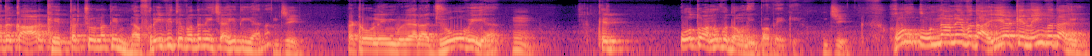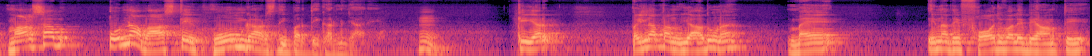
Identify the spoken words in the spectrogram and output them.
ਅਧਿਕਾਰ ਖੇਤਰ ਚ ਉਹਨਾਂ ਦੀ ਨਫਰੀ ਵੀ ਤੇ ਵਧਣੀ ਚਾਹੀਦੀ ਹੈ ਨਾ। ਜੀ। ਪੈਟਰੋਲਿੰਗ ਵਗੈਰਾ ਜੋ ਵੀ ਹੈ ਹੂੰ। ਕਿ ਉਹ ਤੁਹਾਨੂੰ ਵਧਾਉਣੀ ਪਵੇਗੀ। ਜੀ। ਹੁਣ ਉਹਨਾਂ ਨੇ ਵਧਾਈ ਹੈ ਕਿ ਨਹੀਂ ਵਧਾਈ? ਮਾਨ ਸਾਹਿਬ ਉਹਨਾਂ ਵਾਸਤੇ ਹੋਮ ਗਾਰਡਸ ਦੀ ਭਰਤੀ ਕਰਨ ਜਾ ਰਹੇ ਹੂੰ। ਕਿ ਯਾਰ ਪਹਿਲਾਂ ਤੁਹਾਨੂੰ ਯਾਦ ਹੋਣਾ ਮੈਂ ਇਹਨਾਂ ਦੇ ਫੌਜ ਵਾਲੇ ਬਿਆਨ ਤੇ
